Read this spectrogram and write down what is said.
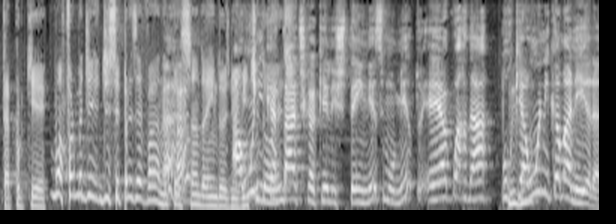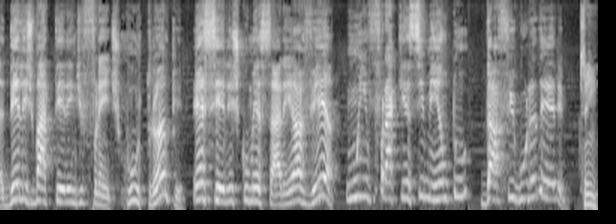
Até porque uma forma de, de se preservar, né? Uhum. Pensando aí em 2022. A única tática que eles têm nesse momento é aguardar. Porque uhum. a única maneira deles baterem de frente com o Trump é se eles começarem a ver um enfraquecimento da figura dele. Sim.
